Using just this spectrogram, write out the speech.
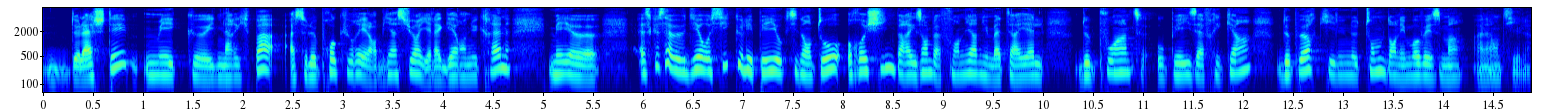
de l'acheter, mais qu'il n'arrive pas à se le procurer. Alors, bien sûr, il y a la guerre en Ukraine, mais est-ce que ça veut dire aussi que les pays occidentaux rechignent, par exemple, à fournir du matériel de pointe aux pays africains, de peur qu'ils ne tombe dans les mauvaises mains à l'Antille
